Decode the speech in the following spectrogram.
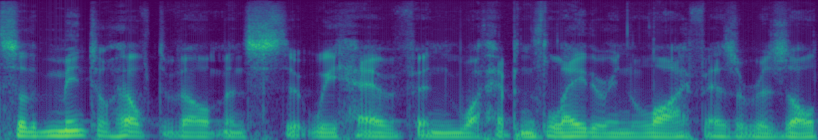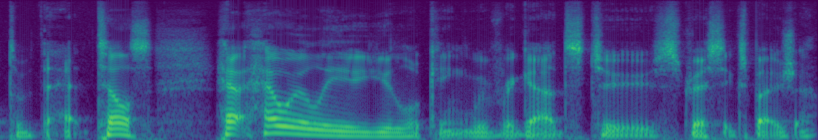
sort of mental health developments that we have and what happens later in life as a result of that. Tell us, how, how early are you looking with regards to stress exposure?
